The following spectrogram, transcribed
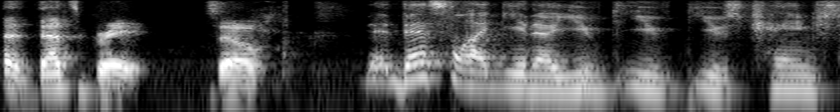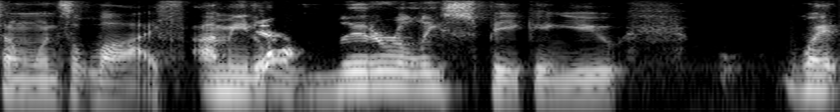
that's great so That's like you know you've you've you've changed someone's life. I mean, Yeah. literally speaking, you. When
